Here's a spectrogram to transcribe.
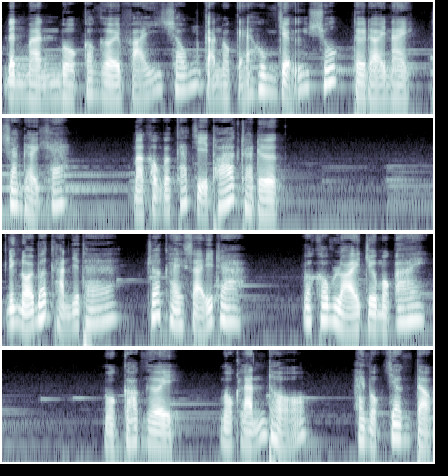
định mệnh buộc con người phải sống cạnh một kẻ hung dữ suốt từ đời này sang đời khác, mà không có cách gì thoát ra được. Những nỗi bất hạnh như thế rất hay xảy ra và không loại trừ một ai. Một con người, một lãnh thổ hay một dân tộc.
